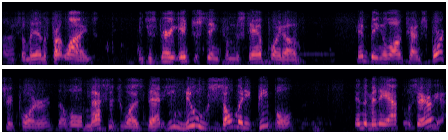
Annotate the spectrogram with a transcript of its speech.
Uh, somebody on the front lines, and just very interesting from the standpoint of him being a longtime sports reporter. The whole message was that he knew so many people in the Minneapolis area,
